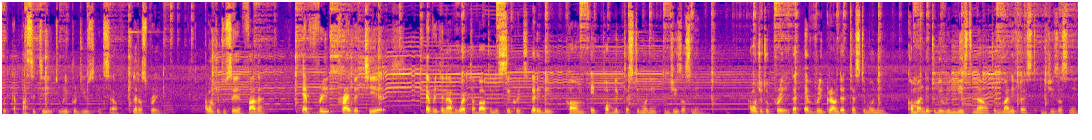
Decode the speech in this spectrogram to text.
with capacity to reproduce itself. Let us pray. I want you to say, Father, every private tear, everything I've wept about in the secret, let it become a public testimony in Jesus' name. I want you to pray that every grounded testimony commanded to be released now to manifest in Jesus' name.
